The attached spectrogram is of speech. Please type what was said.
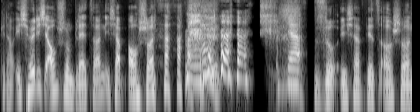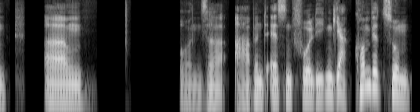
Genau, ich höre dich auch schon blättern. Ich habe auch schon. ja. So, ich habe jetzt auch schon ähm, unser Abendessen vorliegen. Ja, kommen wir zum,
